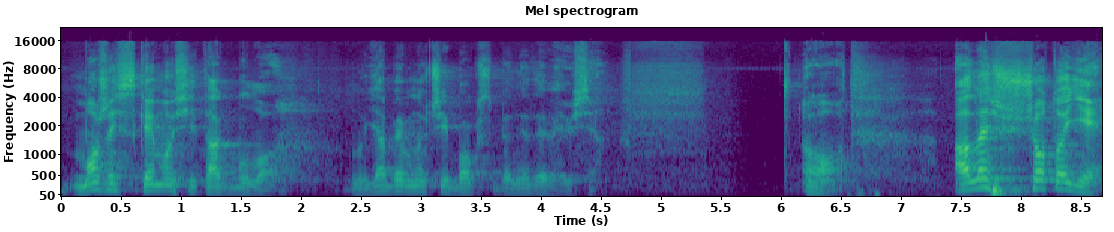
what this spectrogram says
Може, з кимось і так було. Ну, я би вночі бокс би не дивився. От. Але що то є?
